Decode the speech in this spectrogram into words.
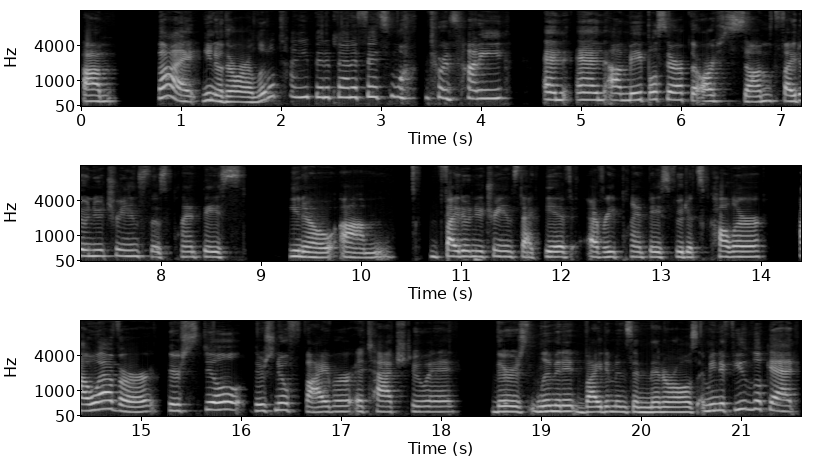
Um, but, you know, there are a little tiny bit of benefits more towards honey and and uh, maple syrup, there are some phytonutrients, those plant based, you know, um, phytonutrients that give every plant based food its color. However, there's still there's no fiber attached to it. There's limited vitamins and minerals. I mean, if you look at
